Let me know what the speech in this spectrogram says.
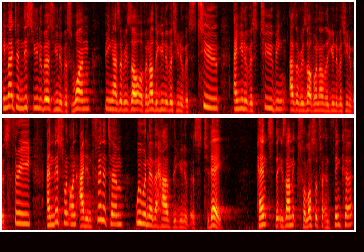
Imagine this universe, universe 1, being as a result of another universe, universe 2, and universe 2 being as a result of another universe, universe 3, and this one on ad infinitum, we would never have the universe today. Hence, the Islamic philosopher and thinker,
